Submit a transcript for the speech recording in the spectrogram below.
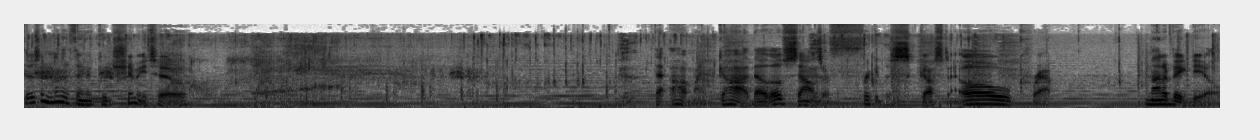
There's another thing I could shimmy to. That, oh my god, that, those sounds are freaking disgusting. Oh crap. Not a big deal.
